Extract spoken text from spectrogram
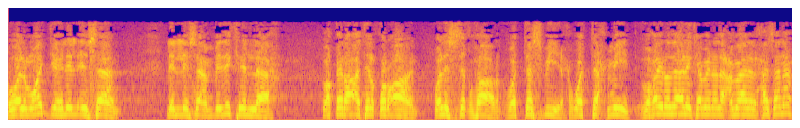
هو الموجه للإنسان. للسان بذكر الله وقراءة القرآن والاستغفار والتسبيح والتحميد وغير ذلك من الأعمال الحسنة.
